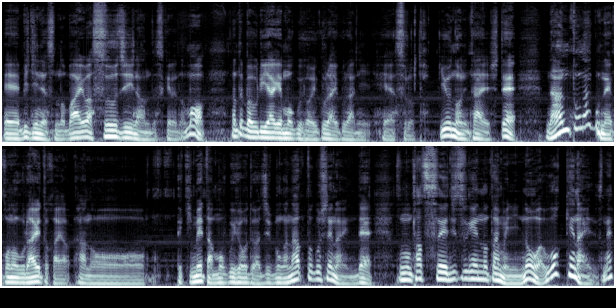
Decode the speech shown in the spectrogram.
えビジネスの場合は数字なんですけれども、例えば売上目標いくらいくらに、えするというのに対して、なんとなくね、このぐらいとか、あのって決めた目標では自分が納得してないんで、その達成実現のために脳は動けないんですね。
